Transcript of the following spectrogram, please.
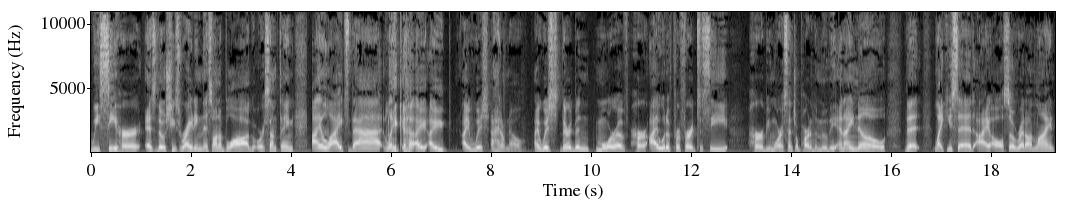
We see her as though she's writing this on a blog or something. I liked that. Like I I I wish I don't know. I wish there had been more of her. I would have preferred to see her be more essential part of the movie. And I know that like you said, I also read online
